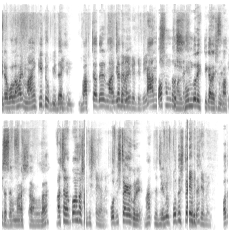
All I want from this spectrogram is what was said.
এটা বলা হয় মাঙ্কি টুপি দেখেন। বাচ্চাদের টুপি। কান সুন্দর একটি কালেকশন বাচ্চাদের মাশাআল্লাহ। বাচ্চারা পনেরো টাকা ভাই পঁচিশ টাকা করে। মাত্র টাকা কত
